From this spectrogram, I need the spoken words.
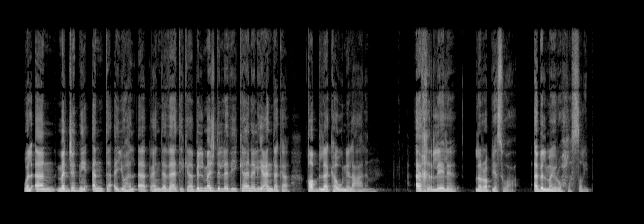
والآن مجدني أنت أيها الآب عند ذاتك بالمجد الذي كان لي عندك قبل كون العالم. آخر ليلة للرب يسوع قبل ما يروح للصليب.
